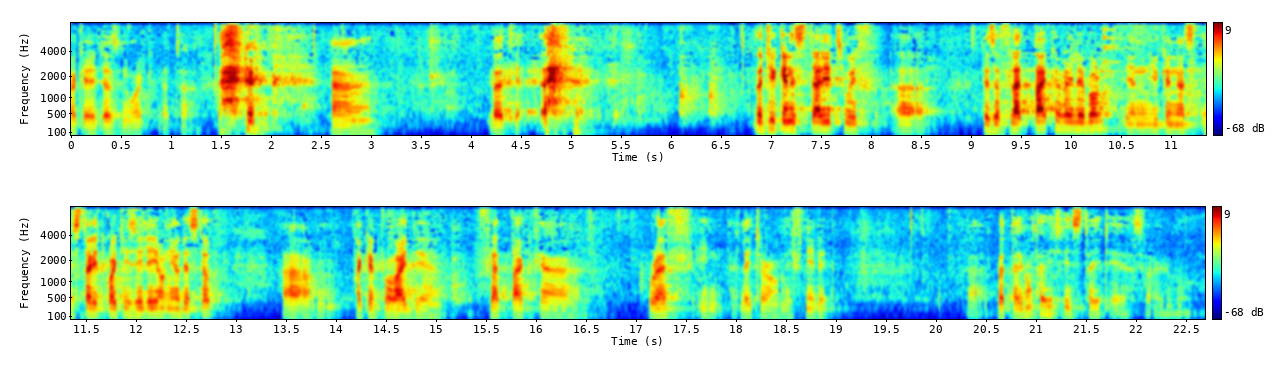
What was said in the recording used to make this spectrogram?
Okay, it doesn't work, but uh, uh, but yeah. but you can install it with. Uh, there's a Flatpak available, and you can install it quite easily on your desktop. Um, I can provide the Flatpak uh, ref in later on if needed. Uh, but I don't have it installed here, so I don't know.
